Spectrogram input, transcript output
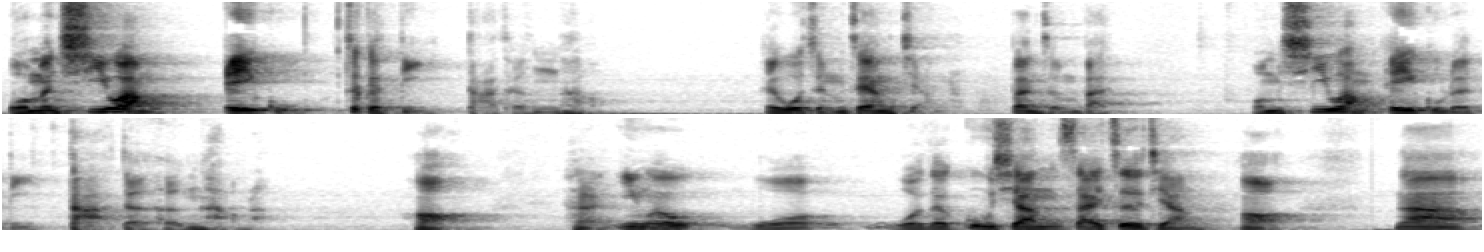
我们希望 A 股这个底打得很好。哎，我只能这样讲，不然怎么办？我们希望 A 股的底打得很好了，哦，因为我我的故乡在浙江哦，那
